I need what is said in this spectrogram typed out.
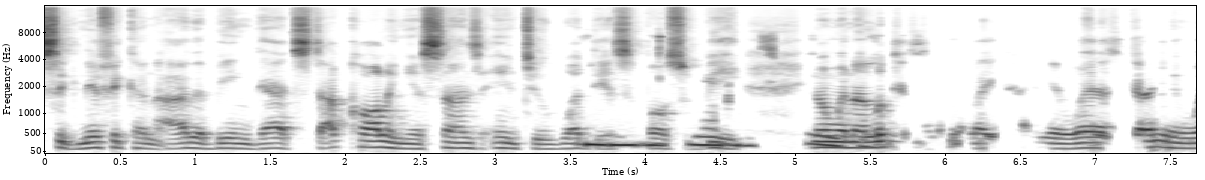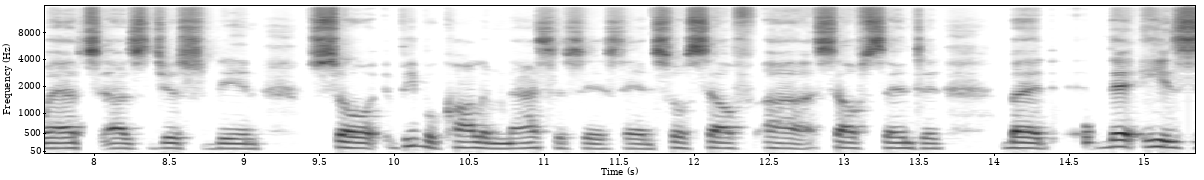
significant other being that, start calling your sons into what they're mm-hmm. supposed to be. You know, when I look at like Kanye West, Kanye West has just been so people call him narcissist and so self uh self-centered but the he's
